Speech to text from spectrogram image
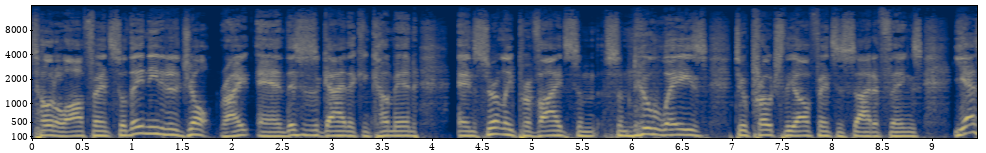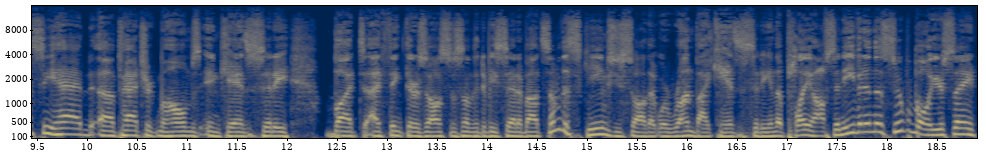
total offense. So they needed a jolt, right? And this is a guy that can come in and certainly provide some some new ways to approach the offensive side of things. Yes, he had uh, Patrick Mahomes in Kansas City, but I think there's also something to be said about some of the schemes you saw that were run by Kansas City in the playoffs and even in the Super Bowl. You're saying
